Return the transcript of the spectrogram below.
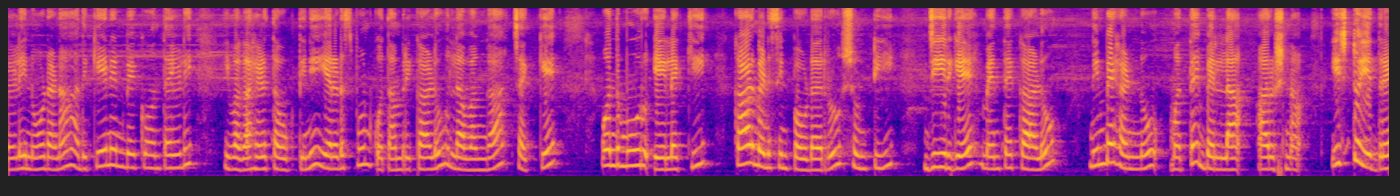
ಹೇಳಿ ನೋಡೋಣ. ಅದಕ್ಕೇನೇನು ಬೇಕು ಅಂತ ಹೇಳಿ ಇವಾಗ ಹೇಳ್ತಾ ಹೋಗ್ತೀನಿ. ಎರಡು ಸ್ಪೂನ್ ಕೊತ್ತಂಬರಿ ಕಾಳು, ಲವಂಗ, ಚಕ್ಕೆ, ಒಂದು ಮೂರು ಏಲಕ್ಕಿ, ಕಾಳು ಮೆಣಸಿನ ಪೌಡರು, ಶುಂಠಿ, ಜೀರಿಗೆ ಮೆಂತೆಕಾಳು ನಿಂಬೆಹಣ್ಣು ಮತ್ತು ಬೆಲ್ಲ ಅರಿಶಿನ ಇಷ್ಟು ಇದ್ದರೆ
